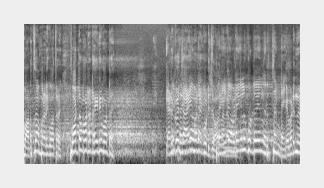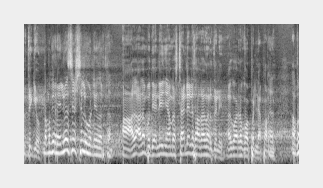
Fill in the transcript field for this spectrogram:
പുറത്താൻ പറഞ്ഞു പോത്ര പോട്ടെ പോട്ടെ ടൈര് പോട്ടെ. ഇടയ്ക്ക് ചായ വെള്ളം കുടിച്ചോ? എവിടെയെങ്കിലും കൊണ്ടുപോയി നിർത്തണ്ടേ? എവിടെ നിർത്തിക്കോ? നമുക്ക് റെയിൽവേ സ്റ്റേഷനിൽ കൊണ്ടുപോയി നിർത്താം. ആ അത് അതാ പുതിയ. അല്ലെങ്കിൽ ഞാൻ ബസ് സ്റ്റാൻഡിൽ സാധാരണ നിർത്തൽ. അത് കുറെ കുഴപ്പമില്ല പറഞ്ഞു. അപ്പൊ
